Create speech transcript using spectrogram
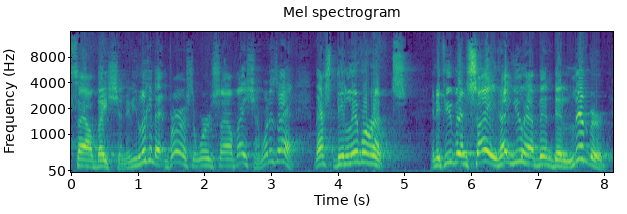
salvation. If you look at that verse, the word salvation, what is that? That's deliverance. And if you've been saved, hey, you have been delivered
